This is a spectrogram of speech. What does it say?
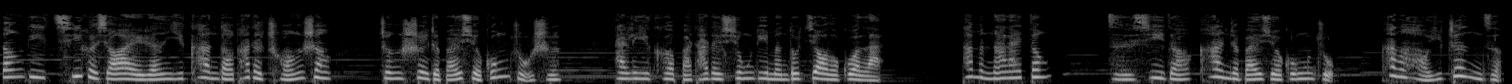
当第七个小矮人一看到他的床上正睡着白雪公主时，他立刻把他的兄弟们都叫了过来。他们拿来灯，仔细的看着白雪公主，看了好一阵子，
